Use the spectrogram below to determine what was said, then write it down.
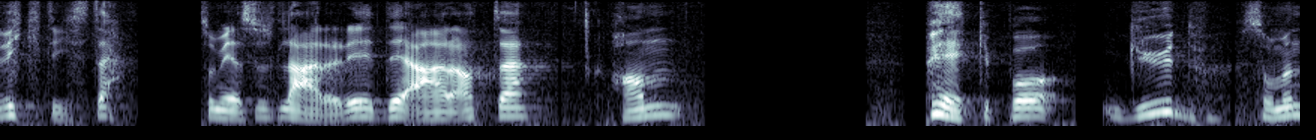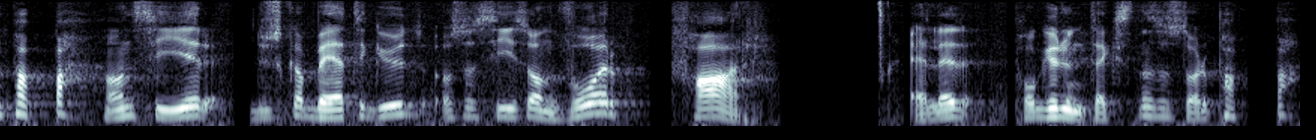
viktigste som Jesus lærer dem, det er at eh, han peker på Gud som en pappa. Han sier du skal be til Gud, og så si sånn 'Vår far'. Eller på grunnteksten så står det 'pappa'.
